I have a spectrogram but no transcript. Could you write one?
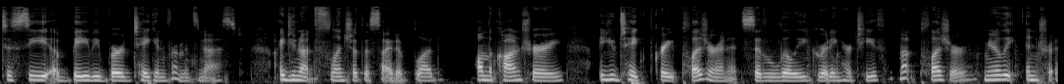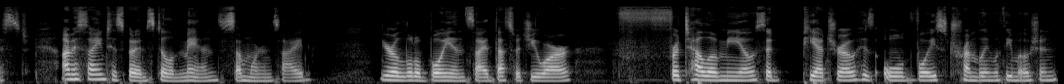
to see a baby bird taken from its nest. I do not flinch at the sight of blood. On the contrary, you take great pleasure in it, said Lily, gritting her teeth. Not pleasure, merely interest. I'm a scientist, but I'm still a man, somewhere inside. You're a little boy inside, that's what you are. Fratello mio, said Pietro, his old voice trembling with emotion.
